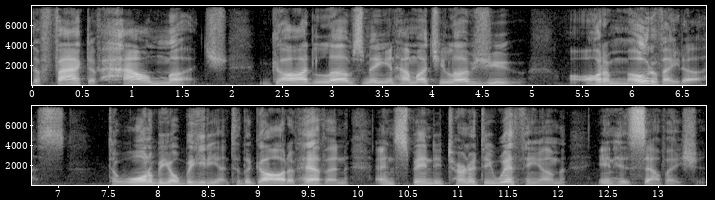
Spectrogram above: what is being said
the fact of how much God loves me and how much He loves you ought to motivate us to want to be obedient to the God of heaven and spend eternity with Him in His salvation.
